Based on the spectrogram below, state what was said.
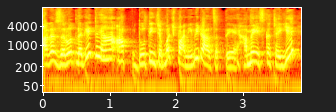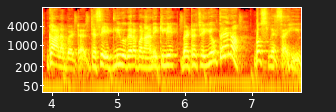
अगर ज़रूरत लगे तो यहाँ आप दो तीन चम्मच पानी भी डाल सकते हैं। हमें इसका चाहिए गाढ़ा बैटर जैसे इडली वगैरह बनाने के लिए बैटर चाहिए होता है ना, बस वैसा ही।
